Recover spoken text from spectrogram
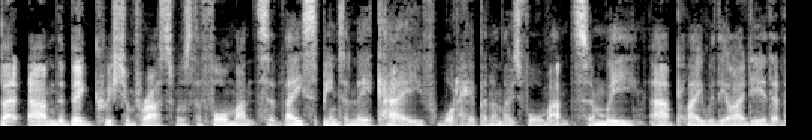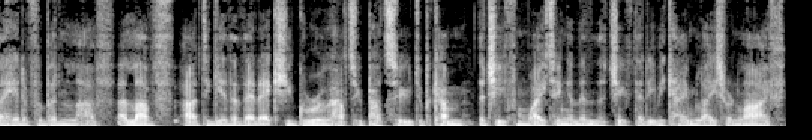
But um, the big question for us was the four months that they spent in their cave. What happened in those four months? And we uh, play with the idea that they had a forbidden love, a love uh, together that actually grew Hatupatu to become the chief in waiting, and then the chief that he became later in life.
